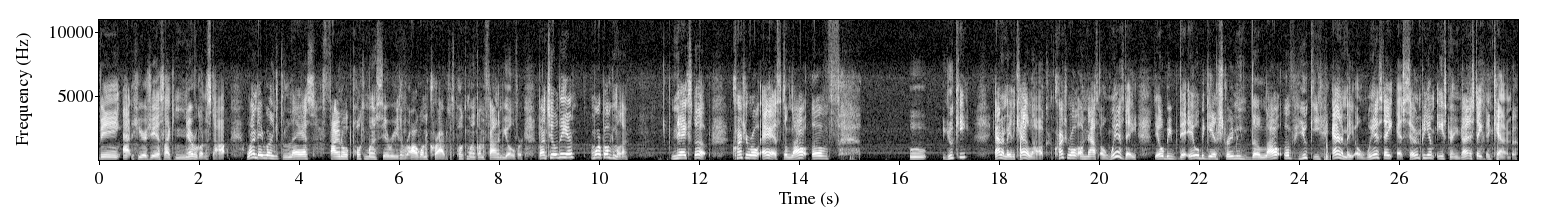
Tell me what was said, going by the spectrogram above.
being out here, just like never gonna stop. One day we're gonna get the last final Pokemon series, and we're all gonna cry because Pokemon's gonna finally be over. But until then, more Pokemon. Next up, Crunchyroll adds the Law of Ueki animated catalog. Crunchyroll announced on Wednesday that it will be that it will begin streaming The Law of Ueki anime on Wednesday at 7 p.m. Eastern, United States and Canada.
